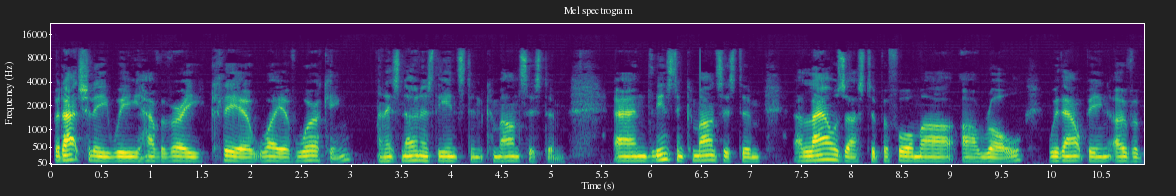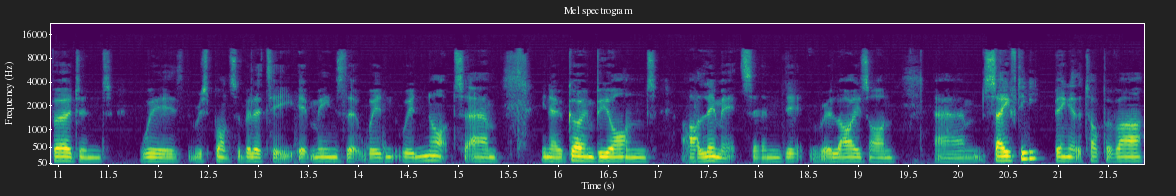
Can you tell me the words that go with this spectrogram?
But actually, we have a very clear way of working, and it's known as the Incident Command System. And the Incident Command System allows us to perform our, our role without being overburdened with responsibility. It means that we're we're not, um, you know, going beyond our limits, and it relies on um, safety being at the top of our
